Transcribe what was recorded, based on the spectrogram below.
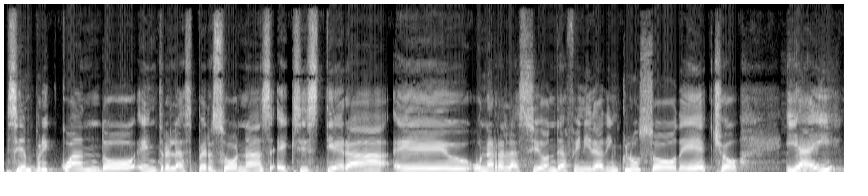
siempre y cuando entre las personas existiera eh, una relación de afinidad incluso, de hecho, y ahí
